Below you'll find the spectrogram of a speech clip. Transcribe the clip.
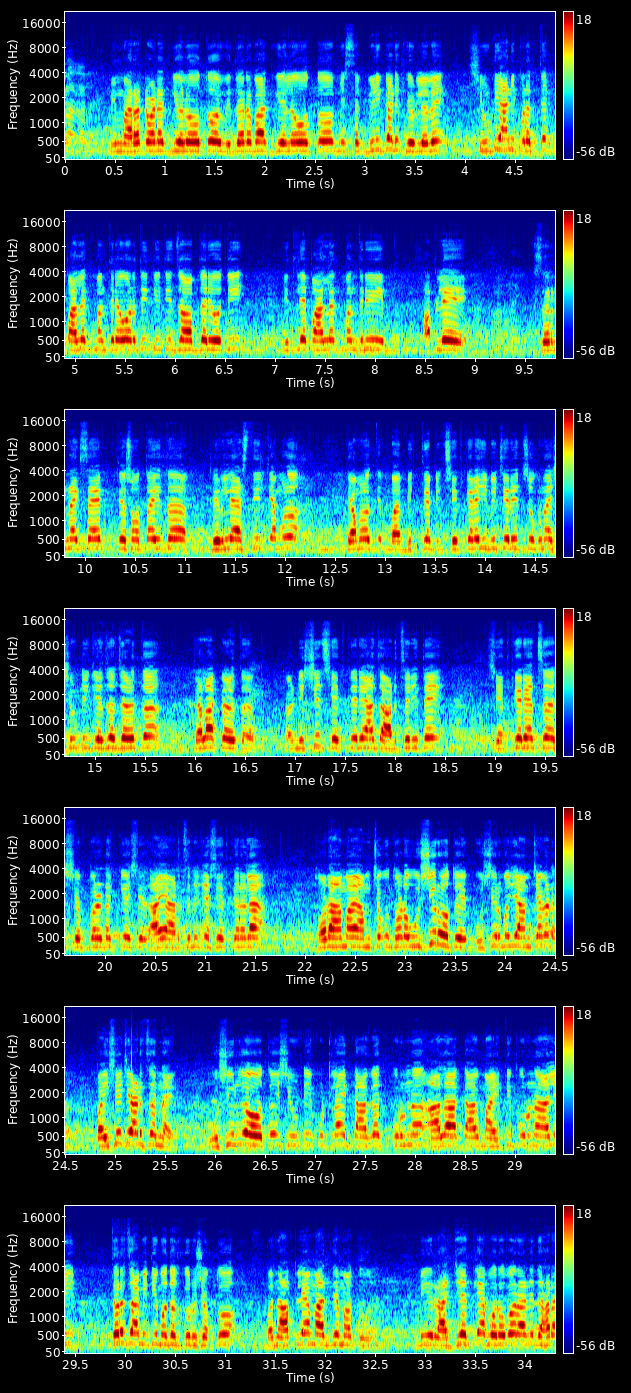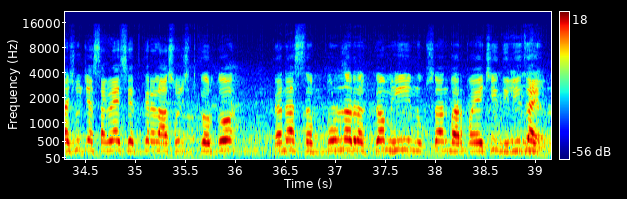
मी मराठवाड्यात गेलो होतो विदर्भात गेलो होतो मी सगळीकडे फिरलेलो आहे. शेवटी आणि प्रत्येक पालकमंत्र्यावरती ती ती जबाबदारी होती. इथले पालकमंत्री आपले सरनाईक साहेब ते स्वतः इथं फिरले असतील. त्यामुळं त्यामुळं ते शेतकऱ्याची बिचारी चूक नाही. शेवटी ज्याचं जळतं त्याला कळतं. कारण निश्चित शेतकरी आज अडचणीत आहे. शेतकऱ्याचं शंभर टक्के शे आहे अडचणीच्या शेतकऱ्याला थोडा आम्हा आमच्याकडून थोडा उशीर होतोय. उशीर म्हणजे आमच्याकडे पैशाची अडचण नाही. उशीर जो होतोय शेवटी कुठलाही कागद पूर्ण आला का माहिती पूर्ण आली तरच आम्ही ती मदत करू शकतो. पण आपल्या माध्यमातून मी राज्यातल्या बरोबर आणि धाराशिवच्या सगळ्या शेतकऱ्याला आश्वासित करतो त्यांना संपूर्ण रक्कम ही नुकसान भरपाईची दिली जाईल.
